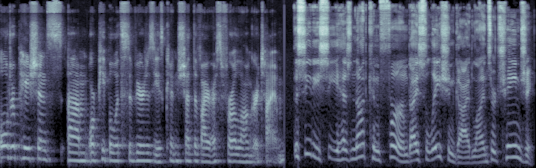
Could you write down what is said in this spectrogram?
Older patients um, or people with severe disease can shed the virus for a longer time. The CDC has not confirmed isolation guidelines are changing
